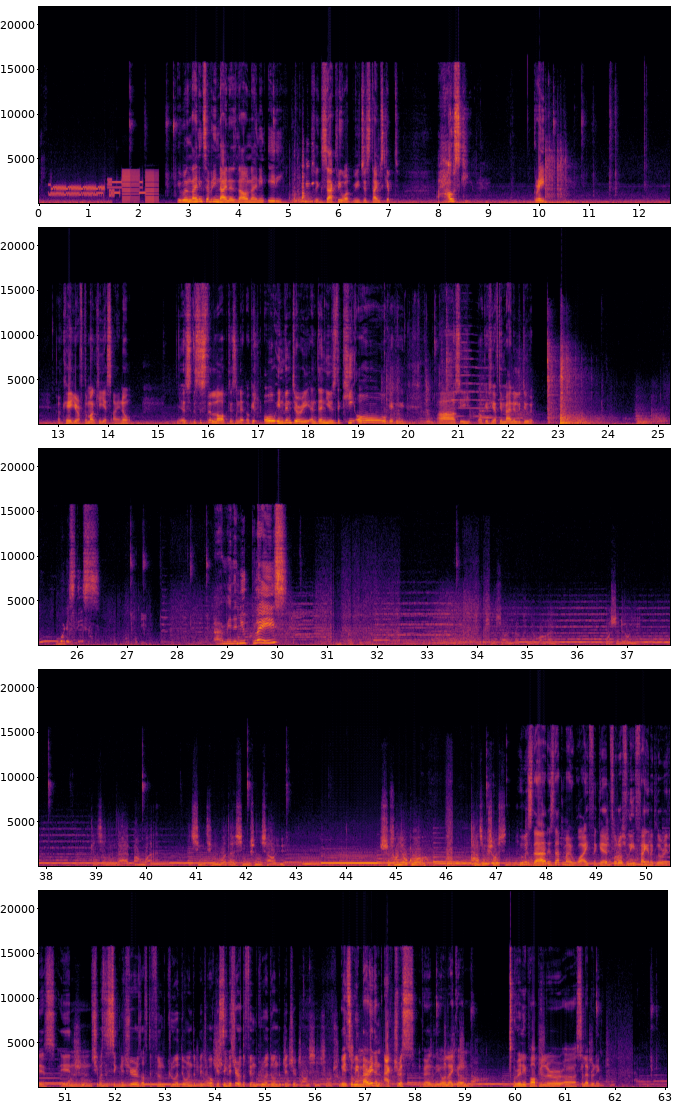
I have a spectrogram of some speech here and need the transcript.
Were in 1979 and it's now 1980. So exactly what? We just time skipped? A house key. Great. Okay, Year of the monkey. Yes, I know. Yes, this is still locked, isn't it? Okay. Oh, inventory and then use the key. Oh, okay. okay. Ah, see. Okay, so you have to manually do it. What is this? I'm in a new place. 生小雨的朋友晚安，我是刘宇，感谢您在傍晚倾听我的心声小语。是否有过 Who is that? Is that my wife again? Photo of Lee Fang and Days. In she was the signatures of the film crew adorned the picture. Okay, signature of the film crew adorned the picture. Wait, so we married an actress apparently, or like a, a really popular uh, celebrity.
